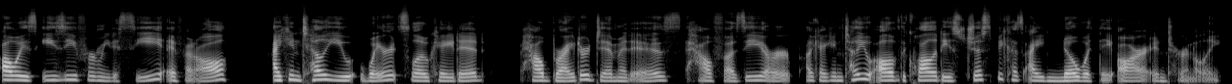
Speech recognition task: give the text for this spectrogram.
always easy for me to see, if at all. I can tell you where it's located, how bright or dim it is, how fuzzy, or like I can tell you all of the qualities just because I know what they are internally.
